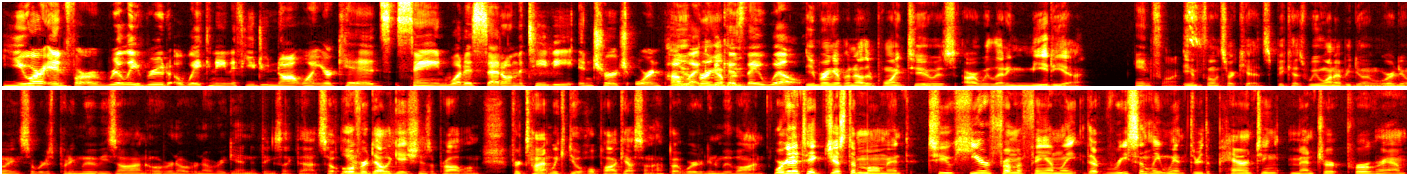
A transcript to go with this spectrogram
you are in for a really rude awakening if you do not want your kids saying what is said on the TV in church or in public because an- they will You bring up another point, too, is are we letting media influence. influence our kids because we want to be doing what we're Mm. doing. So we're just putting movies on over and over and over again and things like that. So Yeah. over delegation is a problem. For time, we could do a whole podcast on that, but we're going to move on. We're going to take just a moment to hear from a family that recently went through the Parenting Mentor program,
